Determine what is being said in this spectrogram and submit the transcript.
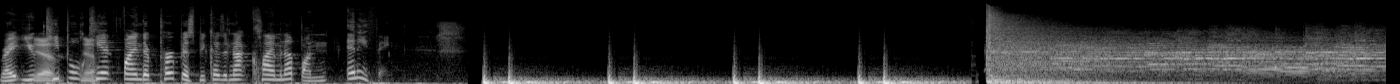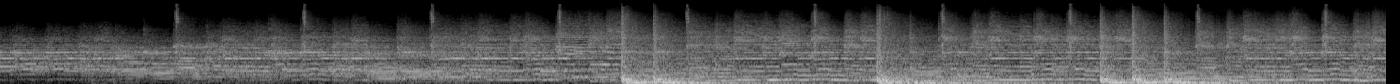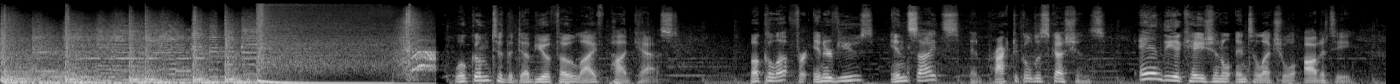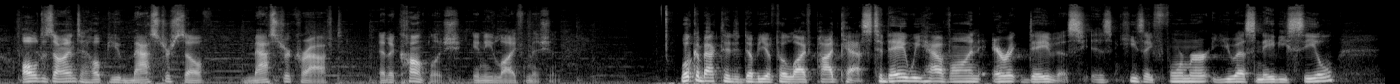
Right? You Yeah, people yeah. can't find their purpose because they're not climbing up on anything. Welcome to the WFO Life Podcast. Buckle up for interviews, insights, and practical discussions, and the occasional intellectual oddity, all designed to help you master self, master craft, and accomplish any life mission. Welcome back to the WFO Life Podcast. Today we have on Eric Davis. Is he's a former U.S. Navy SEAL,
